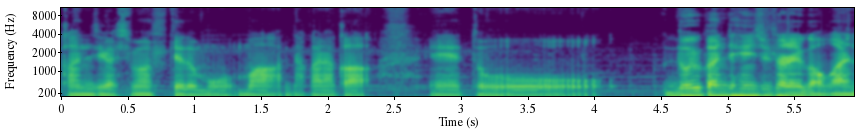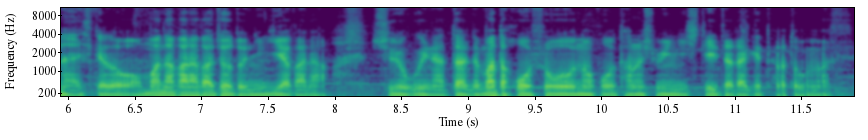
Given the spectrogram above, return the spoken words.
感じがしますけどもまあなかなかえっ、ー、とどういう感じで編集されるかわからないですけど、まあ、なかなかちょっと賑やかな収録になったので、また放送の方楽しみにしていただけたらと思います。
